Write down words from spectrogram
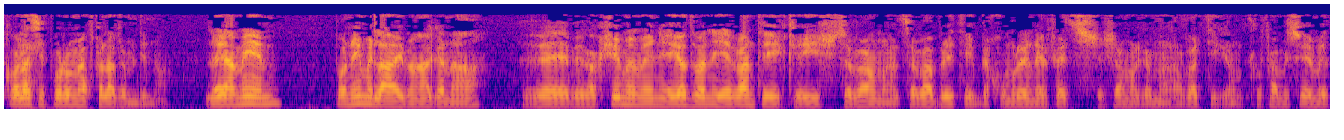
כל הסיפור הוא מהתחלת המדינה. לימים פונים אליי מההגנה, ומבקשים ממני, היות ואני הבנתי כאיש צבא מהצבא הבריטי בחומרי נפץ, ששם גם עבדתי גם תקופה מסוימת,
